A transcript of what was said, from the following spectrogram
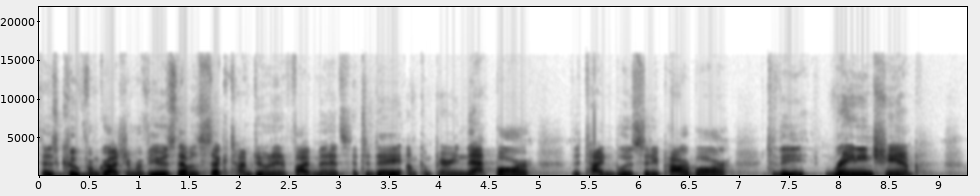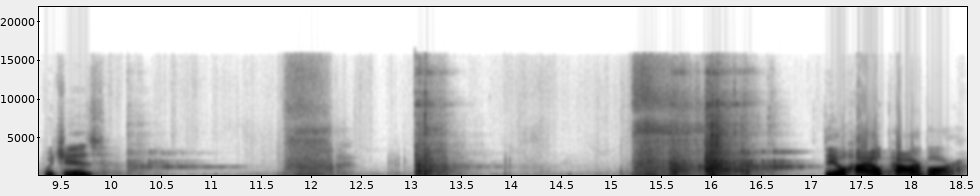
this is Coop from Garage Gym Reviews. That was the second time doing it in five minutes. And today I'm comparing that bar, the Titan Blue City Power Bar, to the reigning champ, which is the Ohio Power Bar.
